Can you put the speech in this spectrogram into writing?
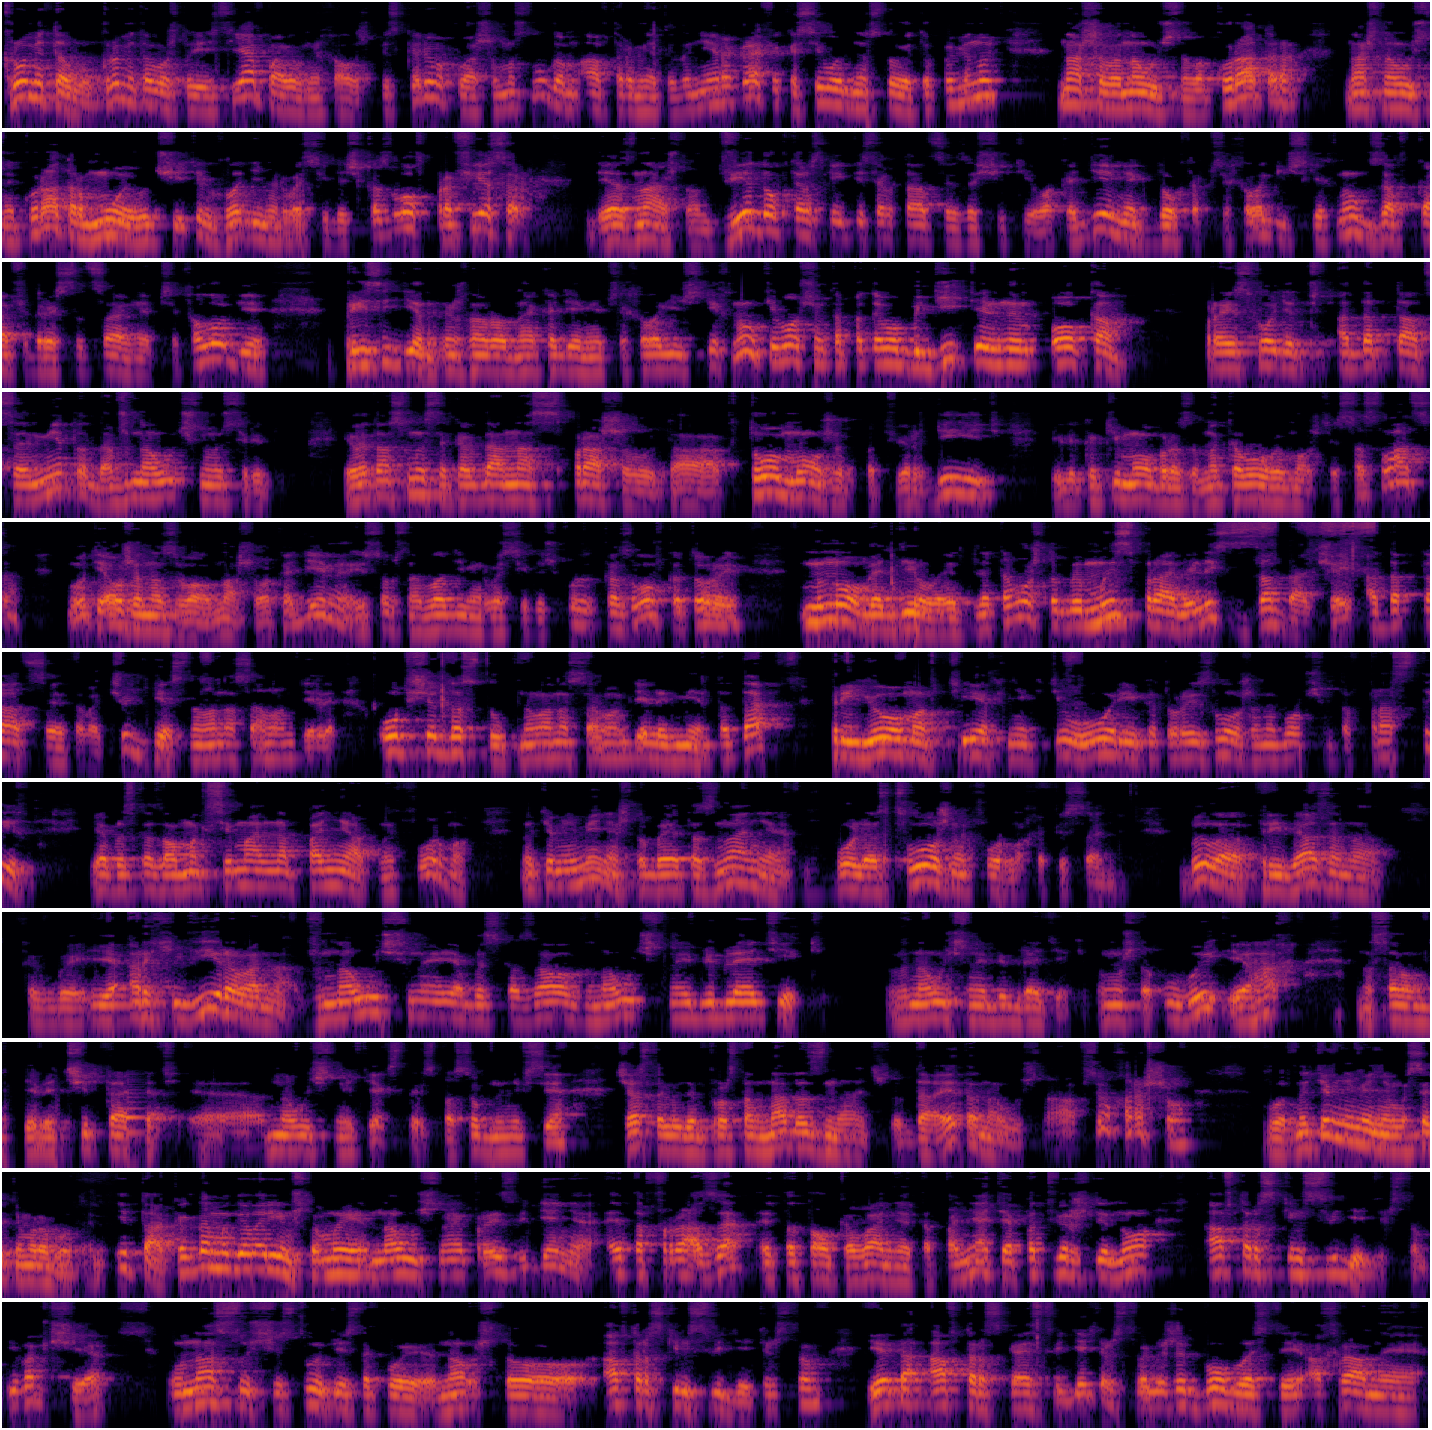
Кроме того, кроме того, что есть я, Павел Михайлович Пискарев, вашим услугам, автор метода нейрографика, сегодня стоит упомянуть нашего научного куратора. Наш научный куратор, мой учитель Владимир Васильевич Козлов, профессор, я знаю, что он две докторские диссертации защитил, академик, доктор психологических наук, зав. кафедрой социальной психологии, президент Международной академии психологических наук, и, в общем-то, под его бдительным оком происходит адаптация метода в научную среду. И в этом смысле, когда нас спрашивают, а кто может подтвердить или каким образом, на кого вы можете сослаться, вот я уже назвал нашу академию и, собственно, Владимир Васильевич Козлов, который много делает для того, чтобы мы справились с задачей адаптации этого чудесного на самом деле, общедоступного на самом деле метода, приемов, техник, теорий, которые изложены, в общем-то, в простых, я бы сказал, максимально понятных формах, но тем не менее, чтобы это знание в более сложных формах описания было привязано как бы и архивировано в научные, я бы сказал, в научные библиотеки в научной библиотеке. Потому что, увы и ах, на самом деле читать э, научные тексты способны не все. Часто людям просто надо знать, что да, это научно, а все хорошо. Вот. Но тем не менее мы с этим работаем. Итак, когда мы говорим, что мы научное произведение, эта фраза, это толкование, это понятие подтверждено авторским свидетельством. И вообще у нас существует, есть такое, что авторским свидетельством, и это авторское свидетельство лежит в области охраны, э,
